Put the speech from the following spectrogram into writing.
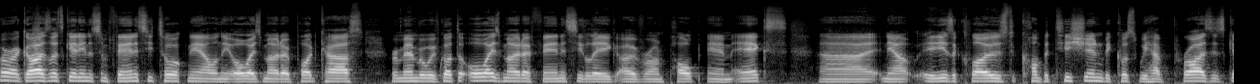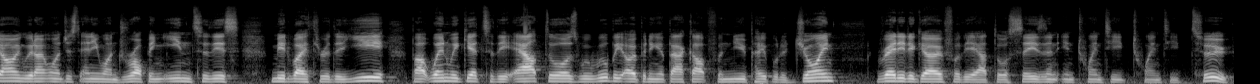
All right, guys, let's get into some fantasy talk now on the Always Moto podcast. Remember, we've got the Always Moto Fantasy League over on Pulp MX. Uh, now, it is a closed competition because we have prizes going. We don't want just anyone dropping into this midway through the year. But when we get to the outdoors, we will be opening it back up for new people to join, ready to go for the outdoor season in 2022.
